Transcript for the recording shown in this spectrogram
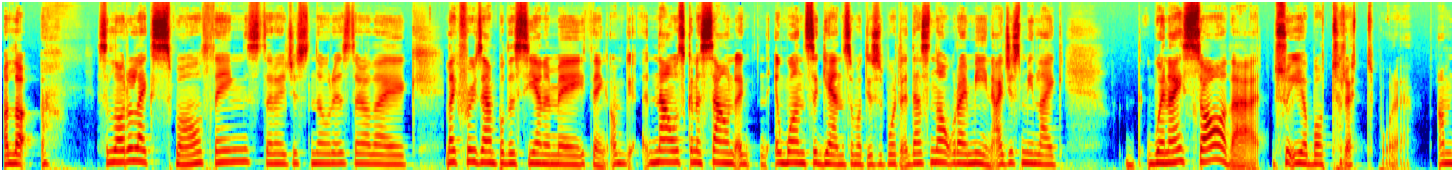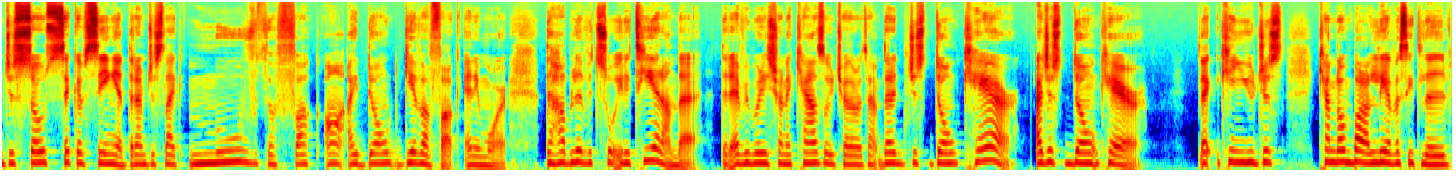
a lot it's a lot of like small things that I just noticed that are like, like for example, the Sienna Mae thing. Um, now it's gonna sound uh, once again somewhat it. That's not what I mean. I just mean like when I saw that är jag trött på det. I'm just so sick of seeing it that I'm just like move the fuck on. I don't give a fuck anymore. Det har blivit så irriterande that everybody's trying to cancel each other all the time that I just don't care. I just don't care. Like, can you just, kan de bara leva sitt liv,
